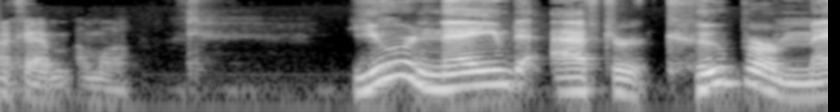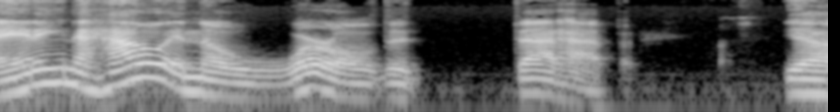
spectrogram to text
Okay, I'm, I'm well. You were named after Cooper Manning. How in the world did that happen? Yeah.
